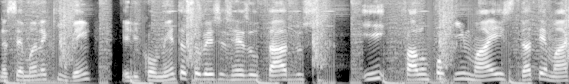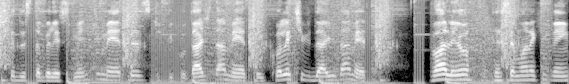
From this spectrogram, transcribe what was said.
Na semana que vem, ele comenta sobre esses resultados e fala um pouquinho mais da temática do estabelecimento de metas, dificuldade da meta e coletividade da meta. Valeu, até semana que vem.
